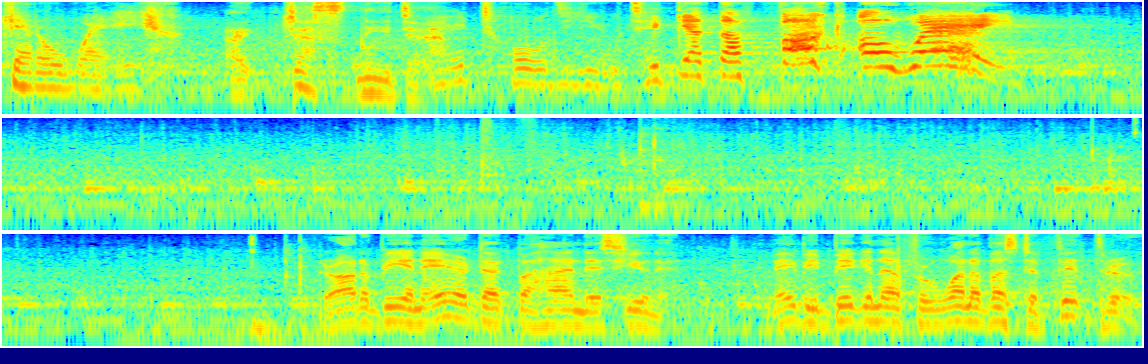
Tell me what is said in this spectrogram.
Get away. I just need to. I told you to get the fuck away! There ought to be an air duct behind this unit. Maybe big enough for one of us to fit through.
